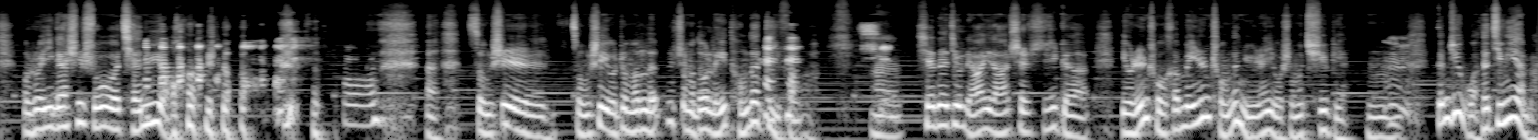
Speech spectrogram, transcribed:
我说应该是属我前女友，知道吗？嗯，总是总是有这么雷这么多雷同的地方啊。嗯，现在就聊一聊是是这个有人宠和没人宠的女人有什么区别？嗯，根据我的经验吧，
